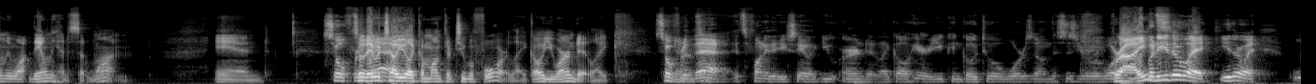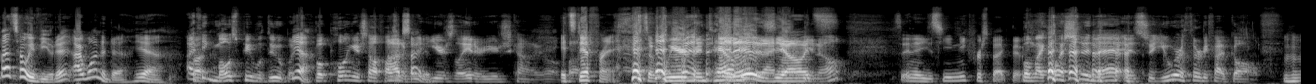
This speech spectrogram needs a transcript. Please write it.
only want they only had to set one. And so for so they would tell you like a month or two before like, "Oh, you earned it." Like So You know for that, it's funny that you say like you earned it. Like, oh, here you can go to a war zone. This is your reward. Right. But either way, either way, that's how we viewed it. I wanted to. Yeah. I But think most people do. But Yeah. but pulling yourself out of excited. it years later, you're just kind of like, oh, it's fuck. different. It's a weird mentality. it that is, yo. have, you know. It's in a unique perspective. But my question in that is, so you were a 35 golf, Mm-hmm.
